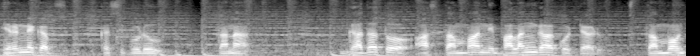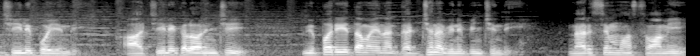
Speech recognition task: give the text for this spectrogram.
హిరణ్యకశిపుడు తన గదతో ఆ స్తంభాన్ని బలంగా కొట్టాడు. స్తంభం చీలిపోయింది. ఆ చీలికలో నుంచి విపరీతమైన గర్జన వినిపించింది. నరసింహస్వామి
